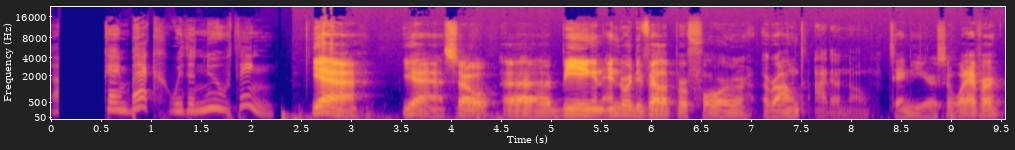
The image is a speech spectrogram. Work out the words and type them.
Uh, came back with a new thing. Yeah. Yeah. So uh, being an android developer for around i don't know 10 years or whatever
